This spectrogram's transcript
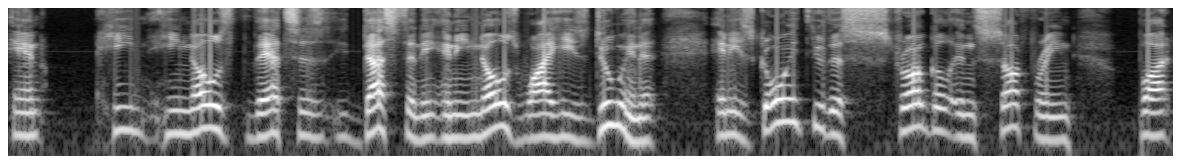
and he he knows that's his destiny, and he knows why he's doing it, and he's going through this struggle and suffering, but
